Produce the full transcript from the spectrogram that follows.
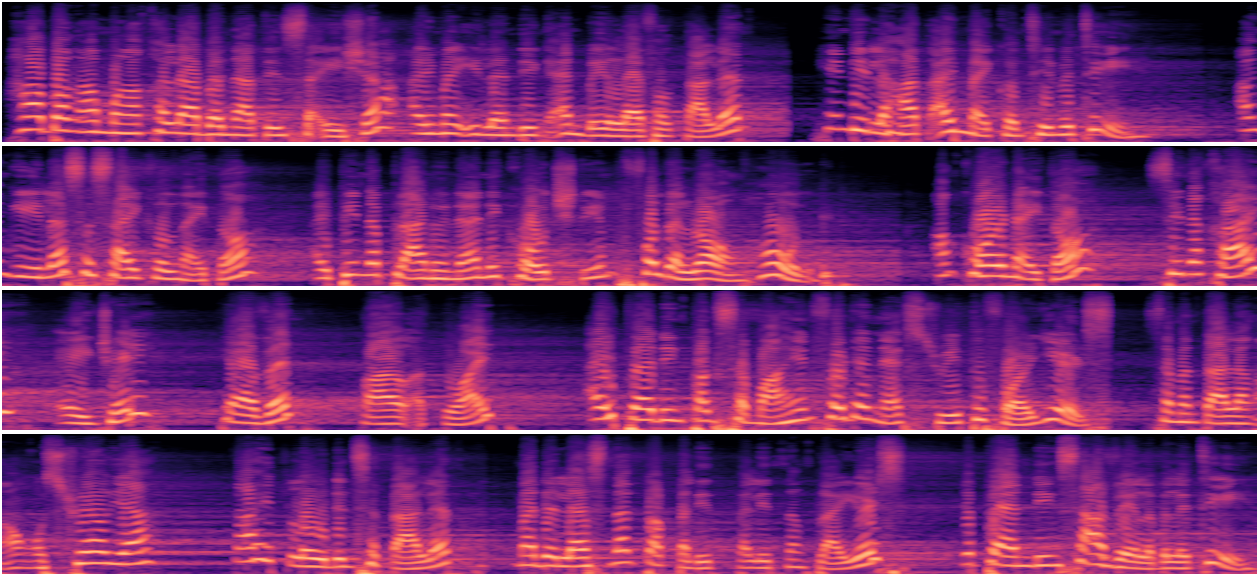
habang ang mga kalaban natin sa Asia ay may ilan ding NBA level talent, hindi lahat ay may continuity. Ang gila sa cycle na ito ay pinaplano na ni Coach Tim for the long haul. Ang core na ito, sina Kai, AJ, Kevin, Carl at Dwight, ay pwedeng pagsamahin for the next 3 to 4 years. Samantalang ang Australia, kahit loaded sa talent, madalas nagpapalit-palit ng players depending sa availability.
